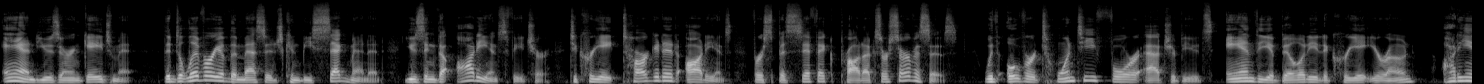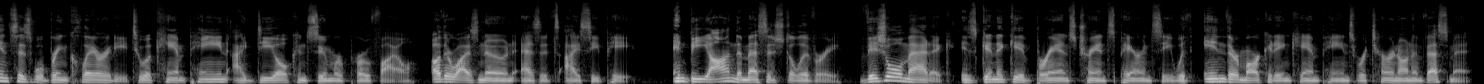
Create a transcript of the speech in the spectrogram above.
and user engagement. The delivery of the message can be segmented using the audience feature to create targeted audience for specific products or services. With over 24 attributes and the ability to create your own, audiences will bring clarity to a campaign ideal consumer profile, otherwise known as its ICP. And beyond the message delivery, Visualmatic is going to give brands transparency within their marketing campaigns' return on investment.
